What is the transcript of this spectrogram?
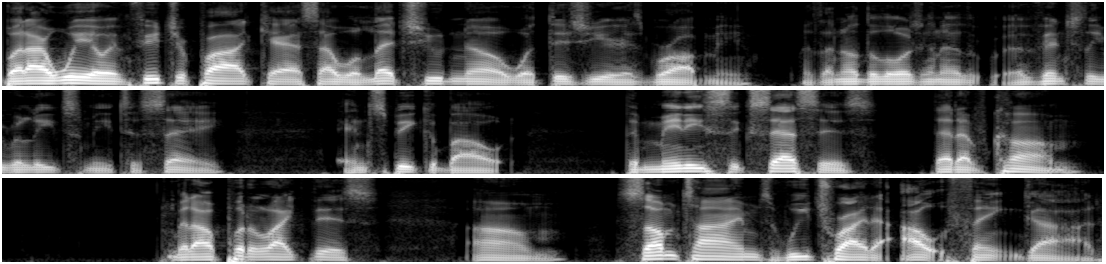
But I will in future podcasts. I will let you know what this year has brought me, because I know the Lord's going to eventually release me to say and speak about the many successes that have come. But I'll put it like this: um, Sometimes we try to outthink God.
